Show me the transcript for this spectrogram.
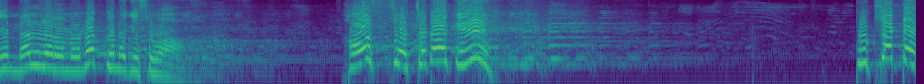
ನಿಮ್ಮೆಲ್ಲರನ್ನು ನಕ್ಕು ನಗಿಸುವ ಹಾಸ್ಯ ಚಟಾಕಿ ಪುಕ್ಸಟ್ಟೆ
